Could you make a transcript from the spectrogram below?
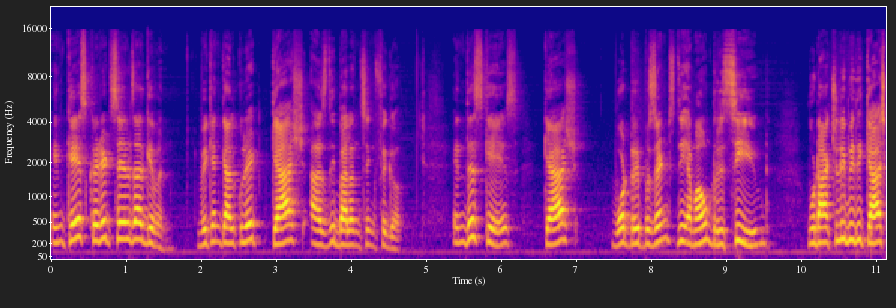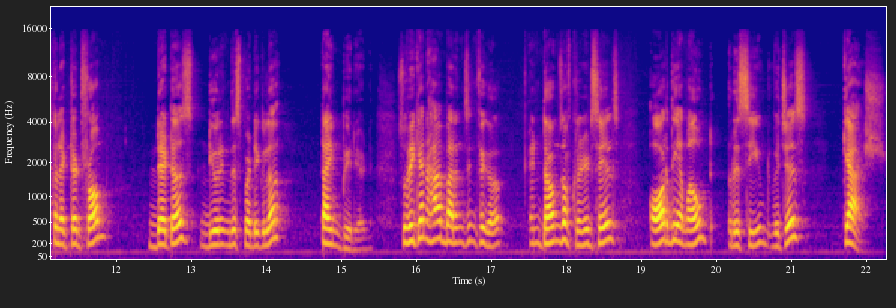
In case credit sales are given, we can calculate cash as the balancing figure. In this case, cash what represents the amount received would actually be the cash collected from debtors during this particular time period. So we can have balancing figure in terms of credit sales or the amount received which is cash.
